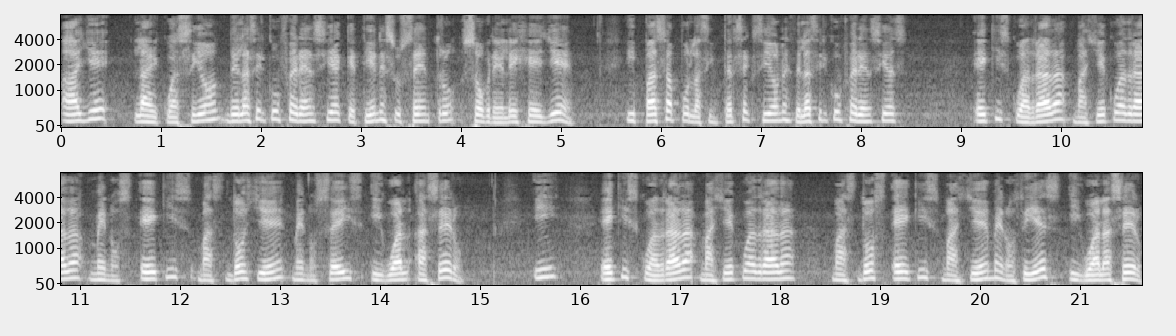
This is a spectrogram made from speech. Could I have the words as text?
Halle la ecuación de la circunferencia que tiene su centro sobre el eje Y y pasa por las intersecciones de las circunferencias x cuadrada más y cuadrada menos x más 2y menos 6 igual a 0 y x cuadrada más y cuadrada más 2x más y menos 10 igual a 0.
